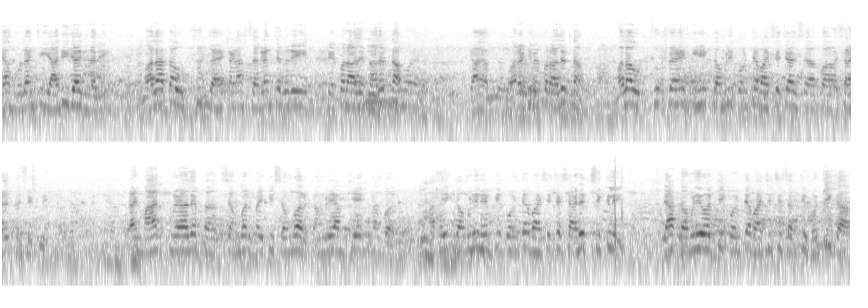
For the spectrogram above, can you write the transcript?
या मुलांची यादी जाहीर झाली. मला आता उत्सुकता आहे कारण आज सगळ्यांच्या घरी पेपर आलेत आलेत ना. काय मराठी पेपर आलेत ना मला उत्सुकता आहे की ही कमळी कोणत्या भाषेच्या शा- शाळेतनं शिकली. कारण मार्क मिळाले शंभरपैकी शंभर कमळी आमची एक नंबर. आता ही कमळी नेमकी कोणत्या भाषेच्या शाळेत शिकली? त्या कमळीवरती कोणत्या भाषेची सक्ती होती का?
